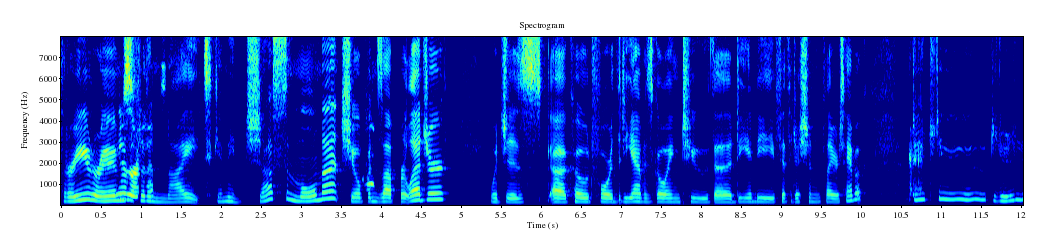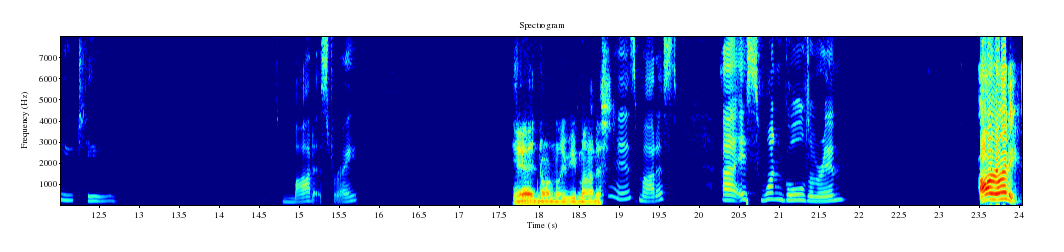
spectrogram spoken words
Three rooms for the night. Give me just a moment. She opens up her ledger, which is uh, code for the DM is going to the D and D Fifth Edition Player's Handbook. It's modest, right? yeah, it'd normally be modest. Yeah, it's modest. Uh, it's one gold a room. Alrighty.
